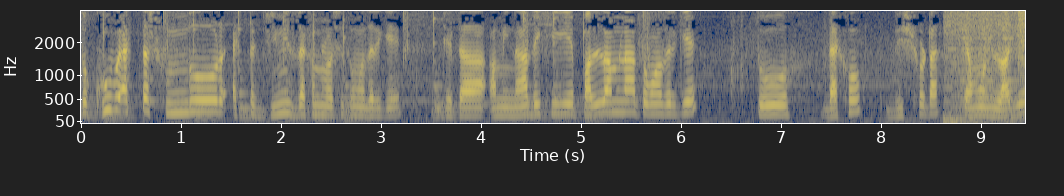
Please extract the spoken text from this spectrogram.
তো খুব একটা সুন্দর একটা জিনিস দেখানোর আছে তোমাদেরকে, যেটা আমি না দেখিয়ে পারলাম না তোমাদেরকে। তো দেখো দৃশ্যটা কেমন লাগে।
